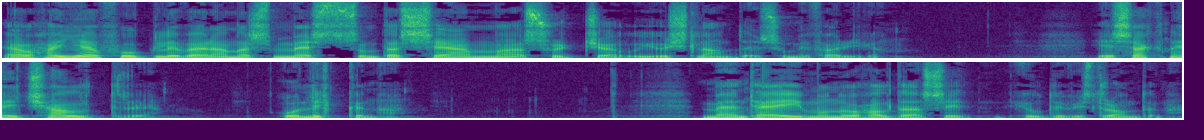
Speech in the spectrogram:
Av hajafugli var annars mest som það sama að suttja Íslandi som í fyrjun. Jeg sakna i tjaldre og lykkuna, men tei må nå halda sig ute vid strandene.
